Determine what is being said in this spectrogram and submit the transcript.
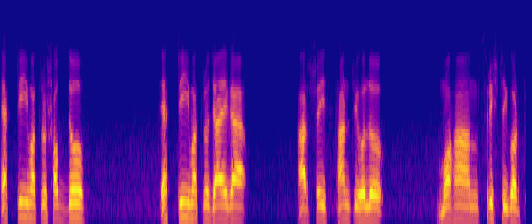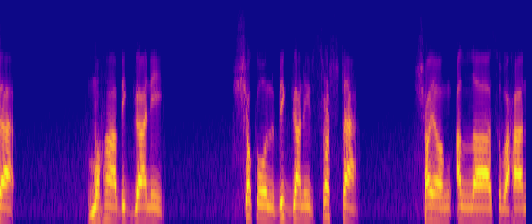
একটি মাত্র শব্দ একটি মাত্র জায়গা, আর সেই স্থানটি হলো মহান সৃষ্টিকর্তা, মহাবিজ্ঞানী, সকল বিজ্ঞানীর স্রষ্টা স্বয়ং আল্লাহ সুবাহান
